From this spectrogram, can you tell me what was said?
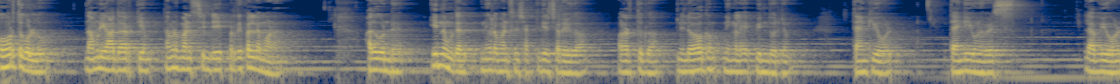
ഓർത്തുകൊള്ളൂ നമ്മുടെ യാഥാർത്ഥ്യം നമ്മുടെ മനസ്സിന്റെ പ്രതിഫലനമാണ്. അതുകൊണ്ട് ഇന്നു മുതൽ നിങ്ങളുടെ മനസ്സിൽ ശക്തി തിരിച്ചറിയുക വളർത്തുക. പിന്നെ ലോകം നിങ്ങളെ പിന്തുടരും. Thank you all thank you universe love you all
